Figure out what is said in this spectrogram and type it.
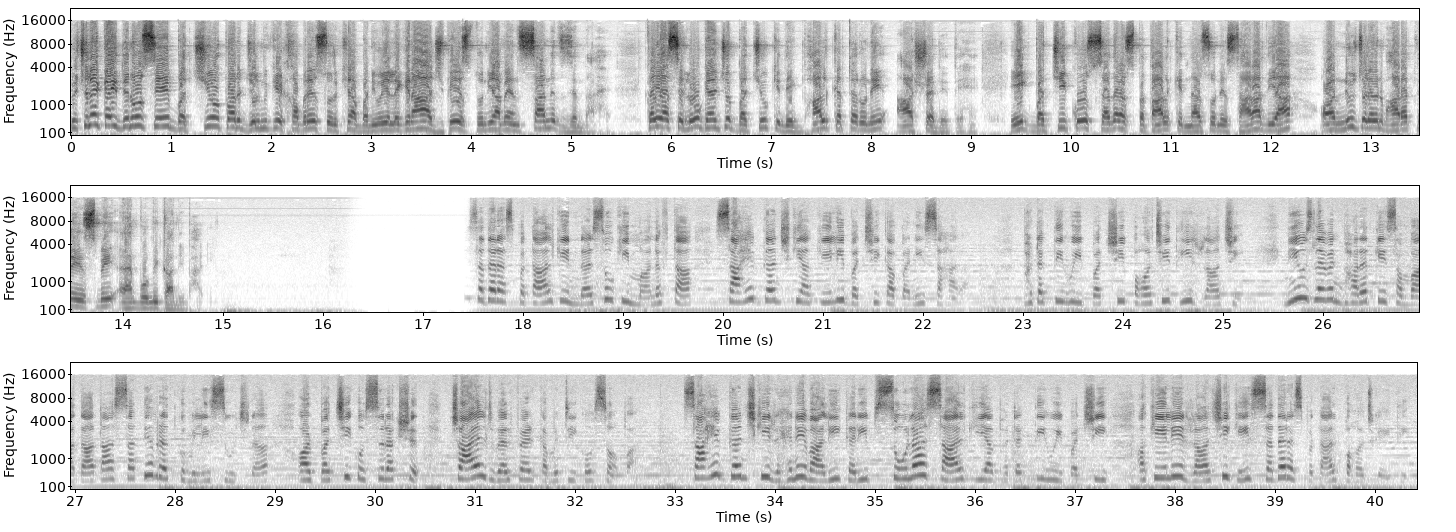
पिछले कई दिनों से बच्चियों पर जुल्म की खबरें सुर्खियाँ बनी हुई है, लेकिन आज भी इस दुनिया में इंसानियत ज़िंदा है। कई ऐसे लोग हैं जो बच्चियों की देखभाल करते और उन्हें आश्रय देते हैं। एक बच्ची को सदर अस्पताल के नर्सों ने सहारा दिया और न्यूज़ इलेवन भारत ने इसमें अहम भूमिका निभाई। सदर अस्पताल के नर्सों की मानवता साहिबगंज की अकेली बच्ची का बनी सहारा। भटकती हुई बच्ची पहुँची थी रांची। न्यूज़ 11 भारत के संवाददाता सत्यव्रत को मिली सूचना और बच्ची को सुरक्षित चाइल्ड वेलफेयर कमेटी को सौंपा। साहिबगंज की रहने वाली करीब 16 साल की यह भटकती हुई बच्ची अकेले रांची के सदर अस्पताल पहुँच गई थी।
